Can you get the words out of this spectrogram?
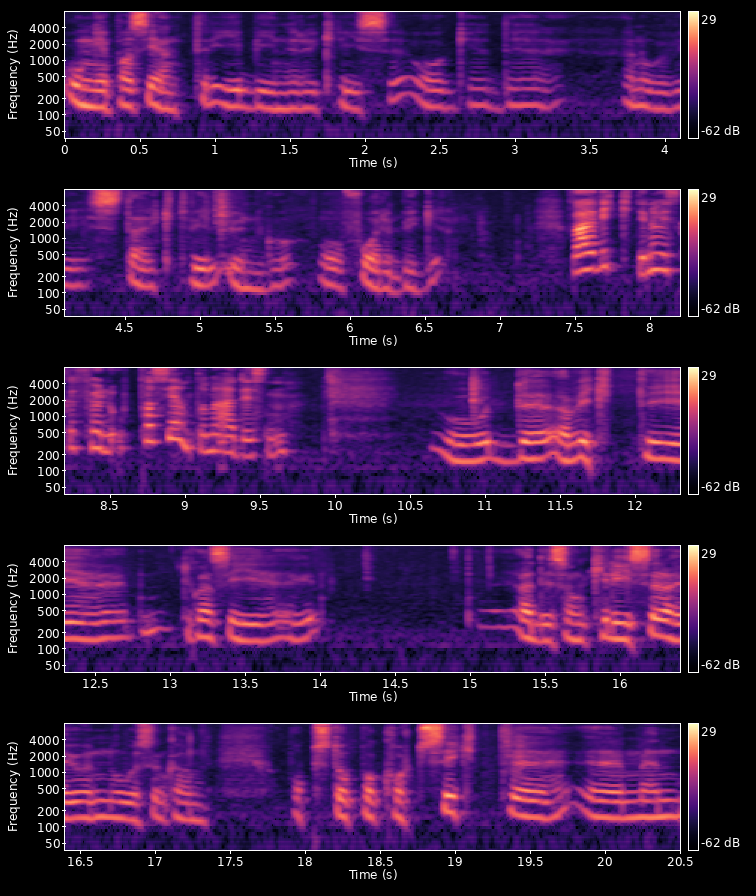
unge pasienter i binrekrise, og det er noe vi sterkt vil unngå å forebygge. Hva er viktig når vi skal følge opp pasienter med Addison? Jo, det er viktig Du kan si Addison-kriser er jo noe som kan oppstå på kort sikt, eh, men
